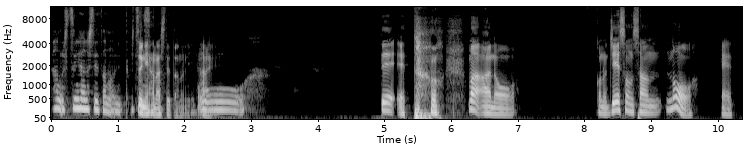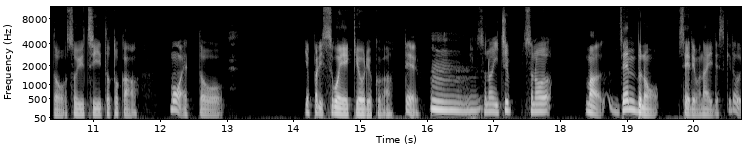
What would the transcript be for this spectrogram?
は普通に話してたのに普通に話してたのに。はい。で、えっと、まあ、あの、このジェイソンさんの、えっと、そういうツイートとかも、えっと、やっぱりすごい影響力があって、うん。その一、その、まあ、全部のせいではないですけど、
